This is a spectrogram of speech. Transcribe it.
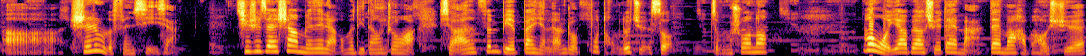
啊深入的分析一下。其实，在上面那两个问题当中啊，小安分别扮演两种不同的角色。怎么说呢？问我要不要学代码，代码好不好学？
